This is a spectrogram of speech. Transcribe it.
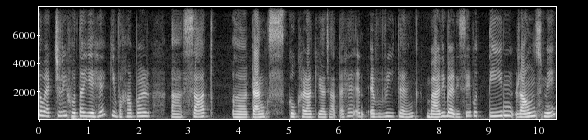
तो एक्चुअली होता ये है कि वहाँ पर सात टैंक्स को खड़ा किया जाता है एंड एवरी टैंक बारी बारी से वो तीन राउंड्स में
